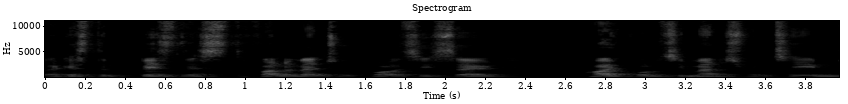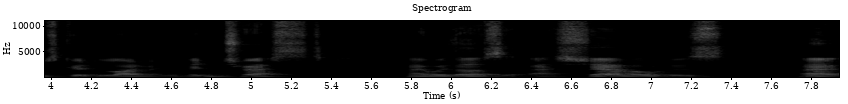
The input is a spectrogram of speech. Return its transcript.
I guess the business, the fundamental quality. So high quality management teams, good alignment of interest uh, with us as shareholders, uh,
